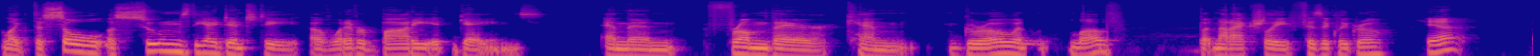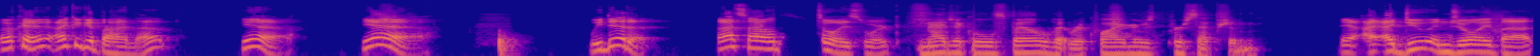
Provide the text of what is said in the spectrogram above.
like the soul assumes the identity of whatever body it gains, and then from there can grow and love, but not actually physically grow. Yeah. Okay, I could get behind that. Yeah. Yeah. We did it. That's how toys work. Magical spell that requires perception. Yeah, I, I do enjoy that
